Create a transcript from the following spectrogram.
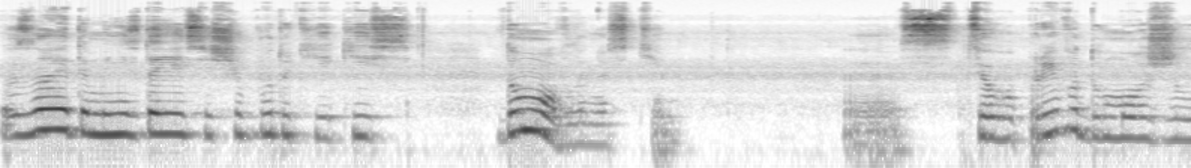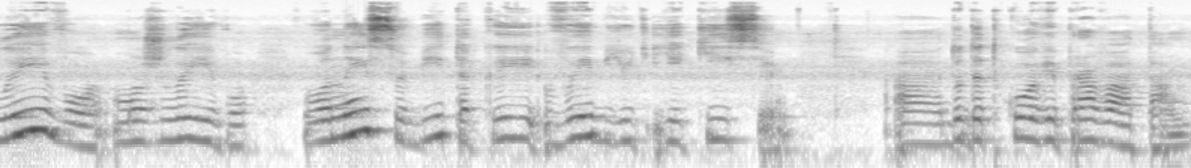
знаєте, мені здається, що будуть якісь домовленості. Е, З цього приводу, можливо, можливо, вони собі таки виб'ють якісь додаткові права там.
